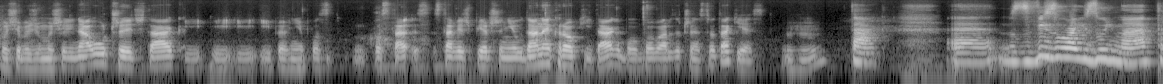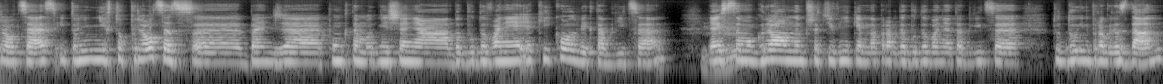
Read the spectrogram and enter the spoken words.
bo się będziemy musieli nauczyć, tak? I, i, i pewnie stawiać pierwsze nieudane kroki, tak? Bo, bo bardzo często tak jest. Mhm. Tak. E, no, zwizualizujmy proces i to niech to proces e, będzie punktem odniesienia do budowania jakiejkolwiek tablicy. Ja mhm. jestem ogromnym przeciwnikiem naprawdę budowania tablicy to do in progress done.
